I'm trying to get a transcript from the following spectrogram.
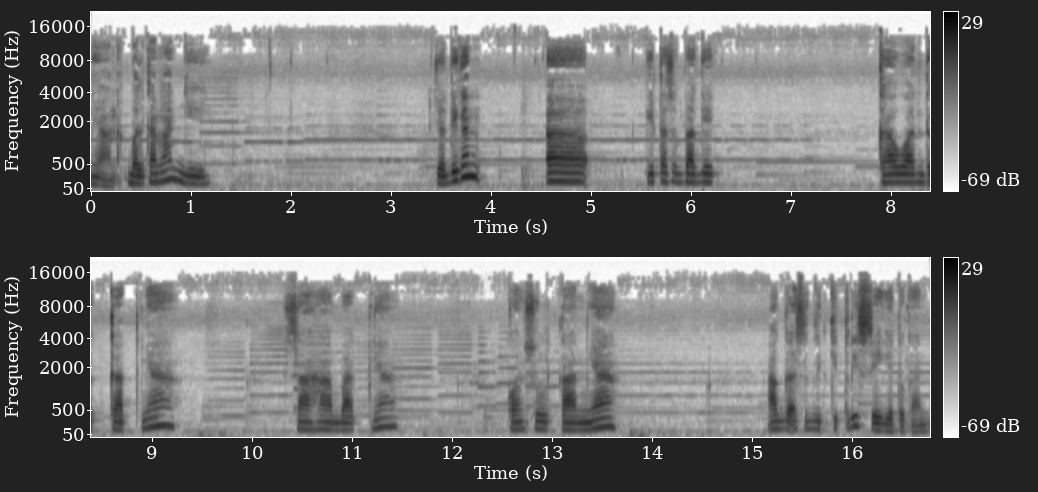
ini anak balikan lagi. Jadi kan eh, kita sebagai kawan dekatnya, sahabatnya, konsultannya agak sedikit risih gitu kan.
